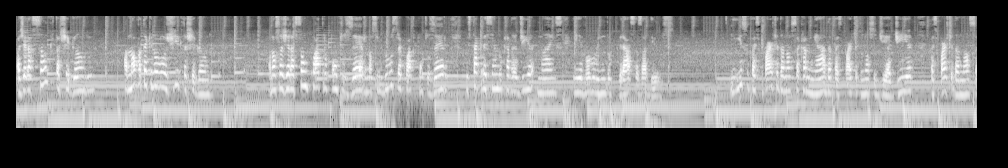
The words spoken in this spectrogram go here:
a geração que está chegando, a nova tecnologia que está chegando. A nossa geração 4.0, nossa indústria 4.0 está crescendo cada dia mais e evoluindo, graças a Deus. E isso faz parte da nossa caminhada, faz parte do nosso dia a dia, faz parte da nossa,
